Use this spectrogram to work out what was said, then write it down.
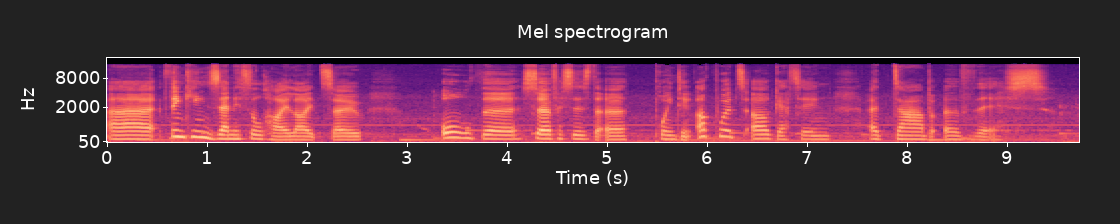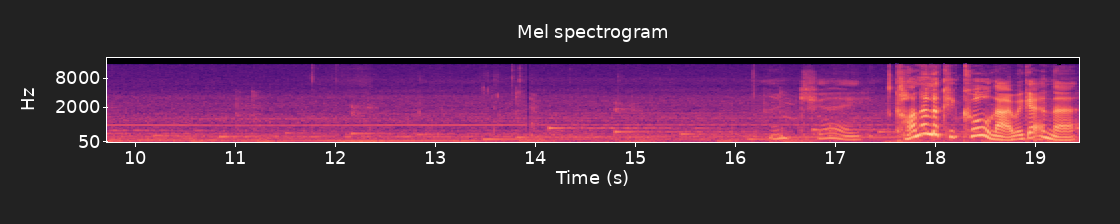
Uh, thinking zenithal highlight, so all the surfaces that are pointing upwards are getting a dab of this. Okay, it's kind of looking cool now, we're getting there.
